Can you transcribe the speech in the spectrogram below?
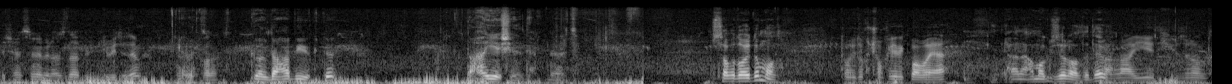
Geçen sene biraz daha büyük gibiydi değil mi? Evet. Falan. Göl daha büyüktü. Daha yeşildi. Evet. Mustafa doydun mu oğlum? Doyduk çok yedik baba ya. Yani ama güzel oldu değil mi? Vallahi iyi yedik güzel oldu.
